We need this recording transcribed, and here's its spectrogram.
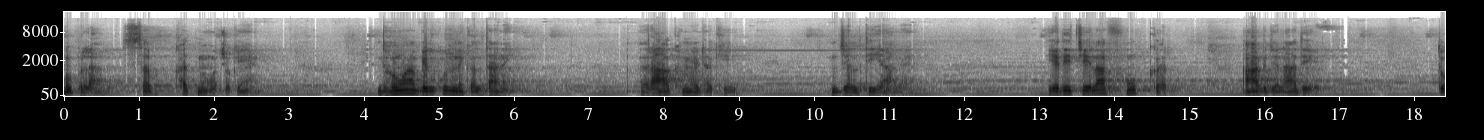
उपला सब खत्म हो चुके हैं। धुआँ बिल्कुल निकलता नहीं। राख में ढकी जलती आग है यदि चेला फूंक कर आग जला दे तो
